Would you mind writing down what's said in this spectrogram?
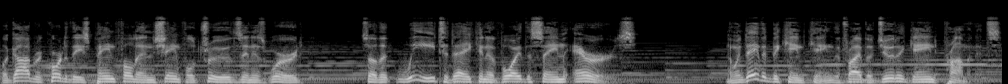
Well, God recorded these painful and shameful truths in his word so that we today can avoid the same errors. Now, when David became king, the tribe of Judah gained prominence.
